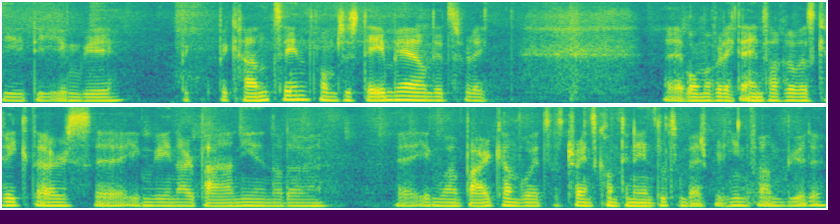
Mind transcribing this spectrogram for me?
die, die irgendwie be bekannt sind vom System her und jetzt vielleicht, äh, wo man vielleicht einfacher was kriegt als äh, irgendwie in Albanien oder äh, irgendwo am Balkan, wo jetzt das Transcontinental zum Beispiel hinfahren würde.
